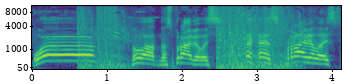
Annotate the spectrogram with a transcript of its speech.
О! Ну ладно, справилась. справилась.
